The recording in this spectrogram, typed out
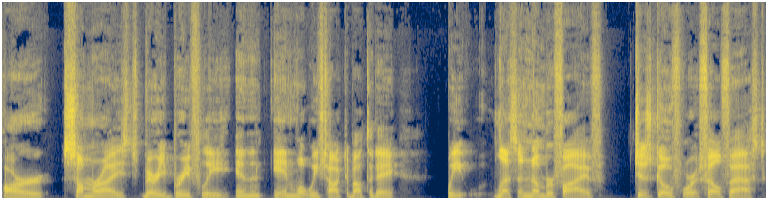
are summarized very briefly in, in what we've talked about today. We lesson number five, just go for it, fell fast.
